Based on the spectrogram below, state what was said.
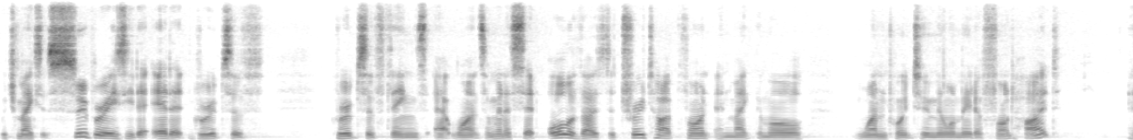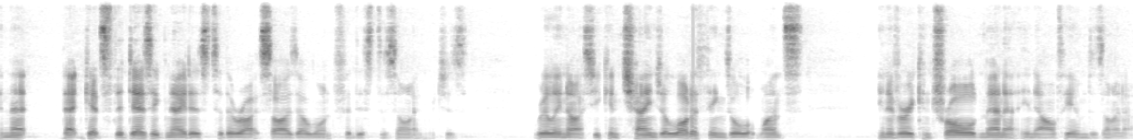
which makes it super easy to edit groups of groups of things at once. I'm going to set all of those to true type font and make them all 1.2 millimeter font height. And that, that gets the designators to the right size I want for this design, which is really nice. You can change a lot of things all at once in a very controlled manner in Altium Designer.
